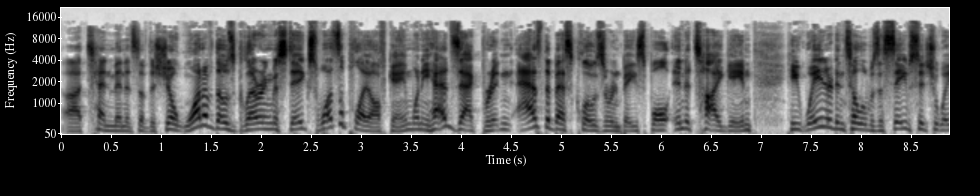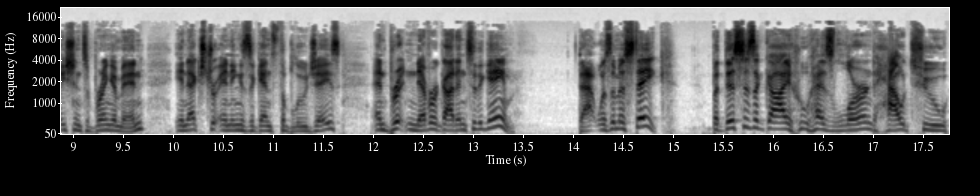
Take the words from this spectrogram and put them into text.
uh, 10 minutes of the show. One of those glaring mistakes was a playoff game when he had Zach Britton as the best closer in baseball in a tie game. He waited until it was a save situation to bring him in in extra innings against the Blue Jays, and Britton never got into the game. That was a mistake. But this is a guy who has learned how to,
